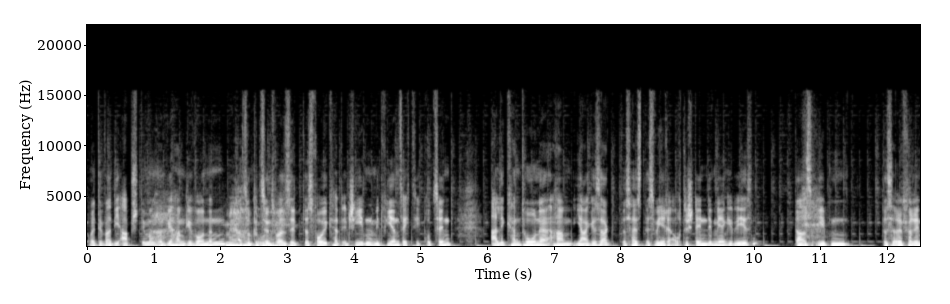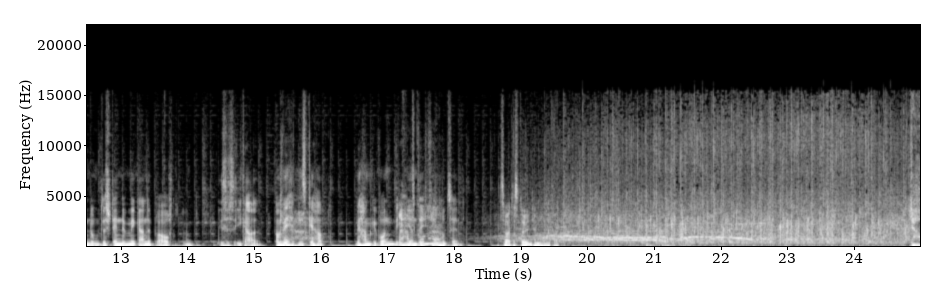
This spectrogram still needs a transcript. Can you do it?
Heute war die Abstimmung und wir haben gewonnen, haben also beziehungsweise das Volk hat entschieden mit 64 Prozent. Alle Kantone haben Ja gesagt, das heißt, es wäre auch das Ständemeer gewesen. Da es eben das Referendum das Ständemeer gar nicht braucht, ist es egal. Aber wir hätten es gehabt. Wir haben gewonnen mit Wir haben's 64 gewonnen. Prozent. Jetzt war das tönt heute Nachmittag. Ja,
